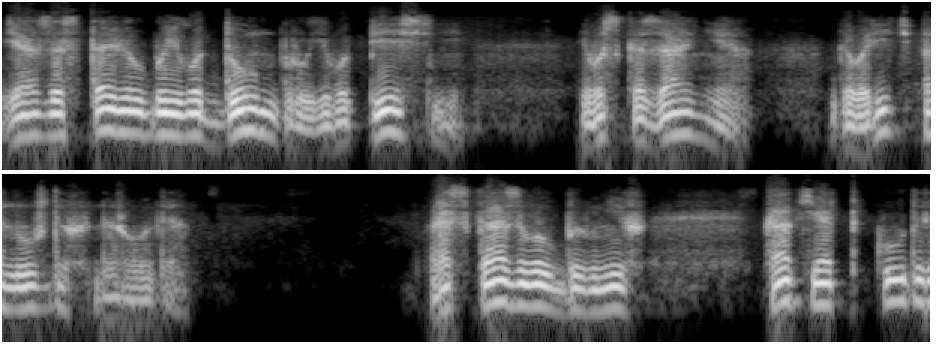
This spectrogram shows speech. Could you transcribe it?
Я заставил бы его домбру, его песни, его сказания говорить о нуждах народа рассказывал бы в них, как и откуда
